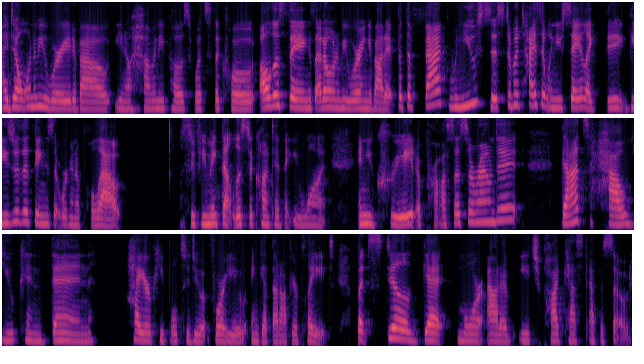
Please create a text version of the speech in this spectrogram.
I don't wanna be worried about, you know, how many posts, what's the quote, all those things, I don't wanna be worrying about it, but the fact when you systematize it, when you say, like, "The these are the things that we're gonna pull out," so if you make that list of content that you want and you create a process around it, that's how you can then hire people to do it for you and get that off your plate, but still get more out of each podcast episode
